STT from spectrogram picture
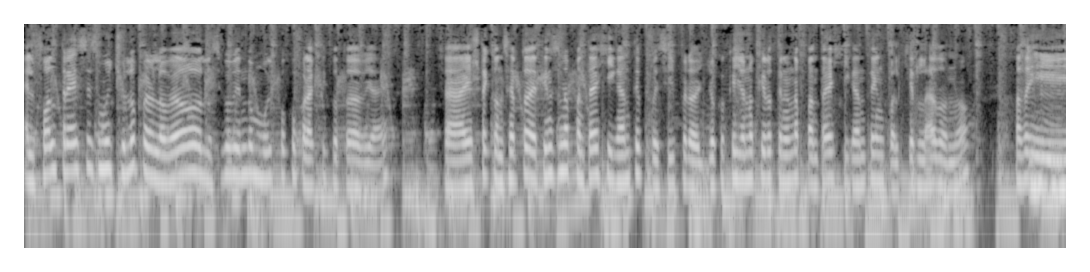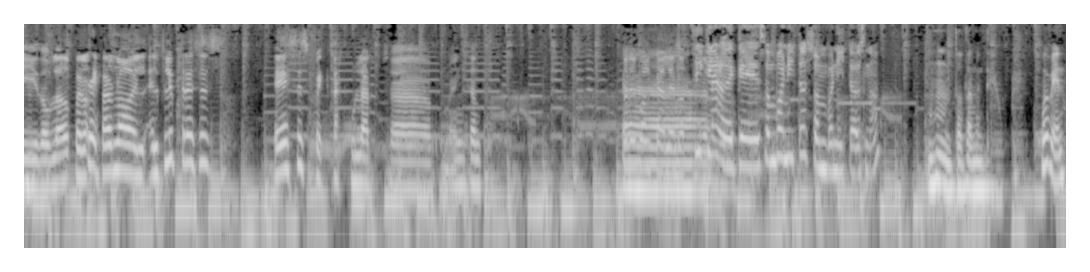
el Fold 3 es muy chulo, pero lo veo, lo sigo viendo muy poco práctico todavía, ¿eh? O sea, este concepto de tienes una pantalla gigante, pues sí, pero yo creo que yo no quiero tener una pantalla gigante en cualquier lado, ¿no? y doblado, pero, pero no, el, el Flip 3 es, es espectacular, o sea, me encanta. Pero igual que Sí, claro, de que son bonitos, son bonitos, ¿no? totalmente. Muy bien.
